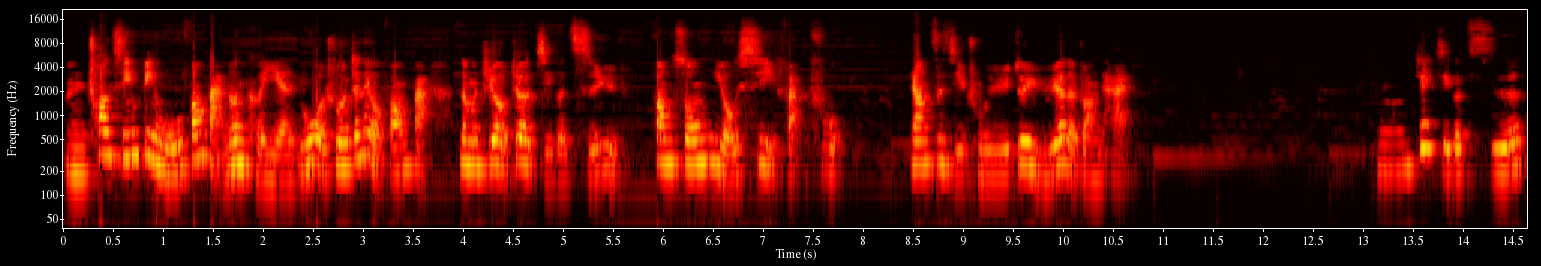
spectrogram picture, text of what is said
嗯，创新并无方法论可言。如果说真的有方法，那么只有这几个词语：放松、游戏、反复。”让自己处于最愉悦的状态。嗯，这几个词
